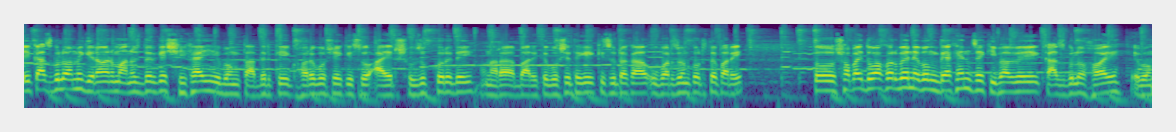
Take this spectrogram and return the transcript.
এই কাজগুলো আমি গ্রামের মানুষদেরকে শিখাই এবং তাদেরকে ঘরে বসে কিছু আয়ের সুযোগ করে দেই। ওনারা বাড়িতে বসে থেকে কিছু টাকা উপার্জন করতে পারে। তো সবাই দোয়া করবেন এবং দেখেন যে কীভাবে কাজগুলো হয় এবং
